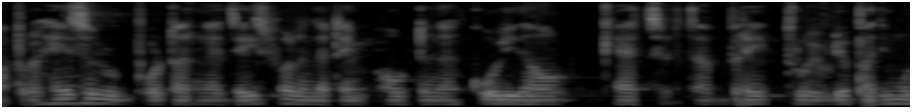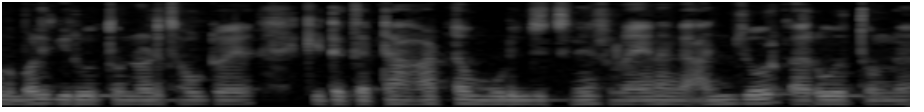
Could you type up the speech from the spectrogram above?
அப்புறம் ஹேசல்வுட் போட்டாருங்க. ஜெய்ஸ்வால் இந்த டைம் அவுட்டுங்க கோலி தான் அவுட் கேட்ச் எடுத்தா பிரேக் த்ரூ எப்படியோ பதிமூணு பாலுக்கு இருபத்தொன்று அடிச்சு அவுட் கிட்டத்தட்ட ஆட்டம் முடிஞ்சிச்சுன்னே சொல்லலாம். ஏன்னா அங்கே அஞ்சு ஓவருக்கு அறுபத்தொன்று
